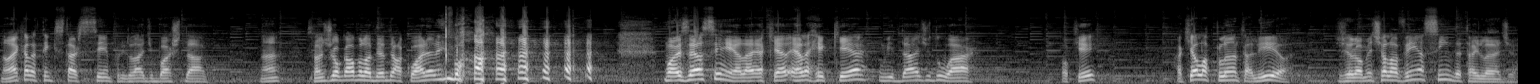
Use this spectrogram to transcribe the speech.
Não é que ela tem que estar sempre lá debaixo d'água. Né? Senão a gente jogava lá dentro do aquário ela ia embora. Mas é assim, ela, é ela requer umidade do ar, ok? Aquela planta ali, ó, geralmente ela vem assim da Tailândia.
